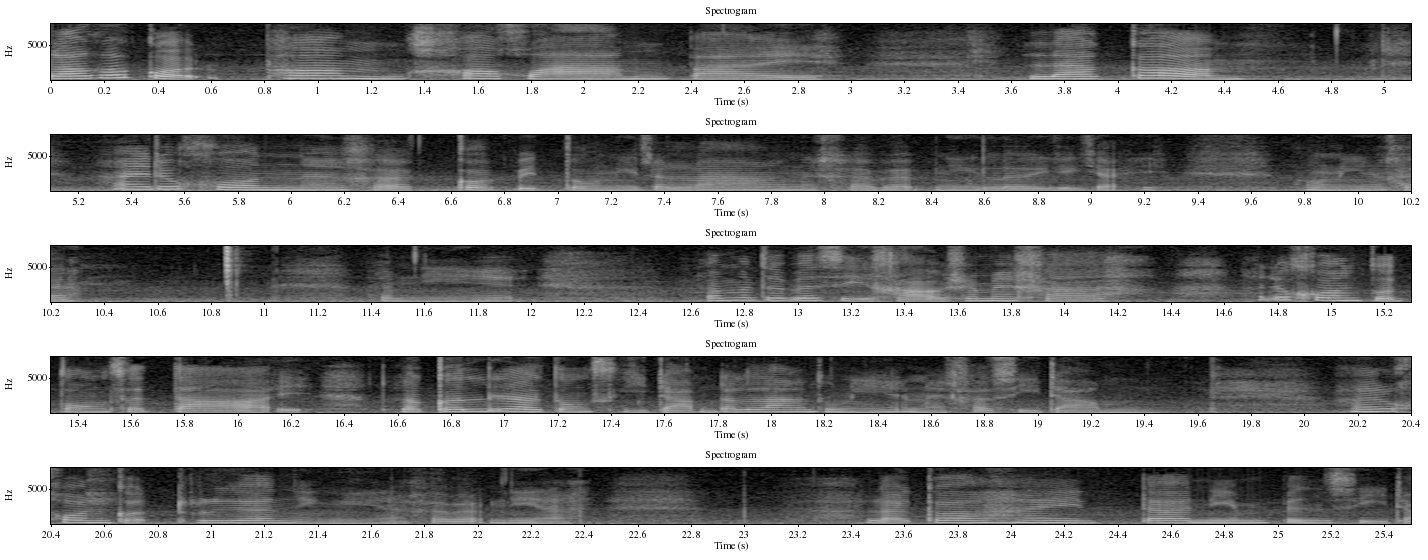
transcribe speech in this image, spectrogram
แล้วก็กดเพิ่มข้อความไป แล้วก็ให้ทุกคนนะคะ กดไปตรงนี้ด้านล่างนะคะ แบบนี้เลยใหญ่ๆตรงนี้นะคะแบบนี้แล้วมันจะเป็นสีขาวใช่ไหมคะ ให้ทุกคนกดตรงสไตล์ แล้วก็เลือกตรงสีดำด้านล่างตรงนี้เห็นะคะ สีดำ ให้ทุกคนกดเลื่อนอย่างนี้นะคะ แบบนี้นะแล้วก็ให้ด้านนี้มันเป็นสีด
